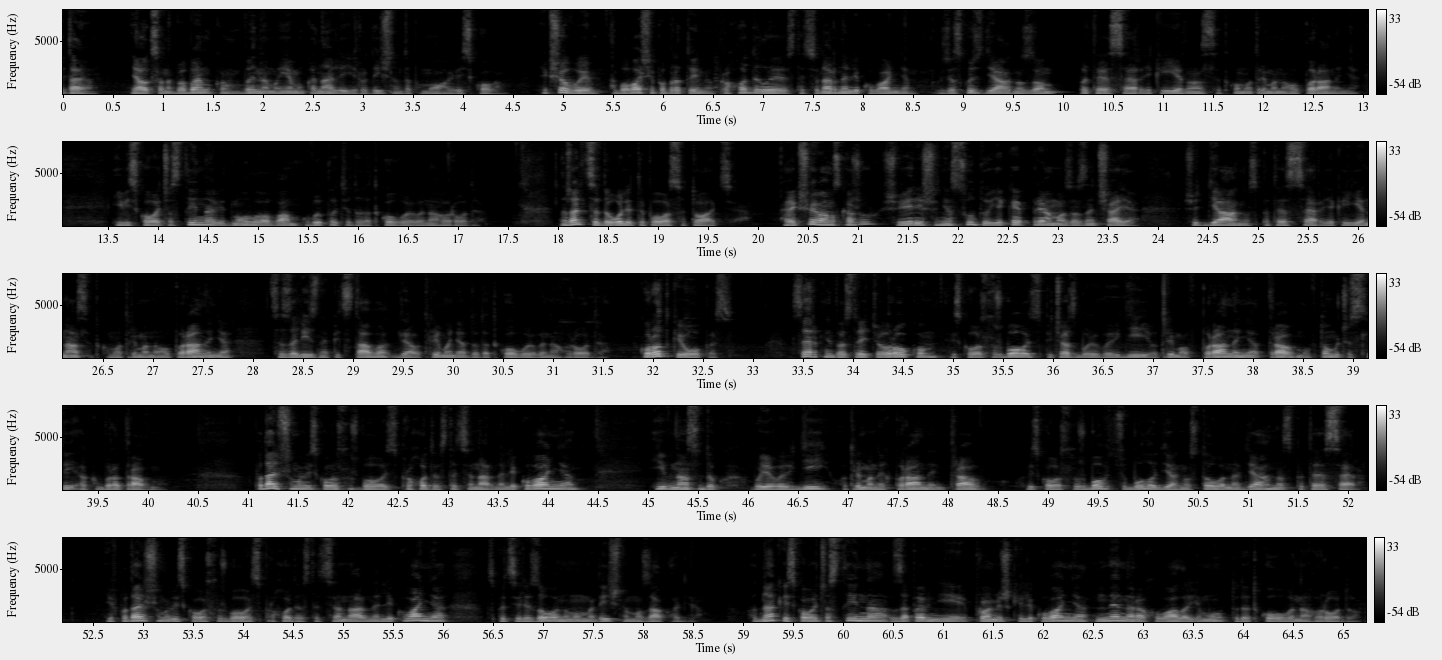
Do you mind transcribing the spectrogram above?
Вітаю! Я Олександр Бабенко. Ви на моєму каналі Юридична допомога військовим. Якщо ви або ваші побратими проходили стаціонарне лікування у зв'язку з діагнозом ПТСР, який є наслідком отриманого поранення, і військова частина відмовила вам у виплаті додаткової винагороди. На жаль, це доволі типова ситуація. А якщо я вам скажу, що є рішення суду, яке прямо зазначає, що діагноз ПТСР, який є наслідком отриманого поранення, це залізна підстава для отримання додаткової винагороди. Короткий опис. В серпні 23-го року військовослужбовець під час бойових дій отримав поранення, травму, в тому числі акубаротравму. В подальшому військовослужбовець проходив стаціонарне лікування і внаслідок бойових дій, отриманих поранень, травм військовослужбовцю було діагностовано діагноз ПТСР. І в подальшому військовослужбовець проходив стаціонарне лікування в спеціалізованому медичному закладі. Однак військова частина за певні проміжки лікування не нарахувала йому додаткову винагороду.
